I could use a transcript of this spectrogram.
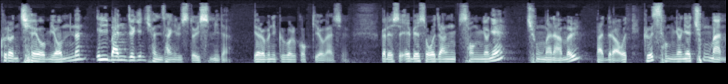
그런 체험이 없는 일반적인 현상일 수도 있습니다. 여러분이 그걸 꼭 기억하세요. 그래서 에베소 5장 성령의 충만함을 받으라. 그 성령의 충만,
